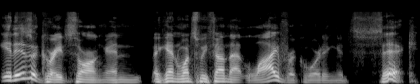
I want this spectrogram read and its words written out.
it is a great song, and again, once we found that live recording, it's sick.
